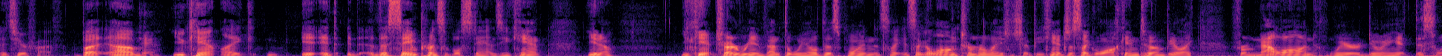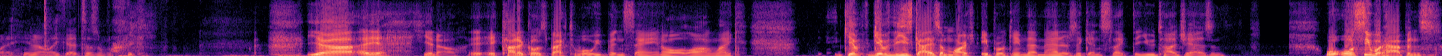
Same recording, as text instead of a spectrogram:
it's your five, but um, you can't like it, it, it. The same principle stands. You can't, you know, you can't try to reinvent the wheel at this point. It's like it's like a long term relationship. You can't just like walk into it and be like, from now on, we're doing it this way. You know, like that doesn't work. Yeah, I, you know, it, it kind of goes back to what we've been saying all along. Like, give give these guys a March April game that matters against like the Utah Jazz, and we'll, we'll see what happens.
